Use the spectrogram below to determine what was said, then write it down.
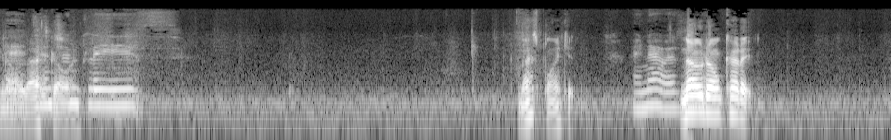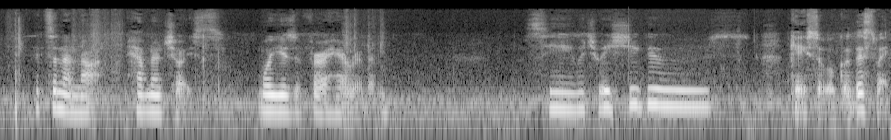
No, Pay that's attention, going. please. Nice blanket. I know, isn't No, it? don't cut it. It's in a knot. Have no choice. We'll use it for a hair ribbon. Let's see which way she goes. Okay, so we'll go this way.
